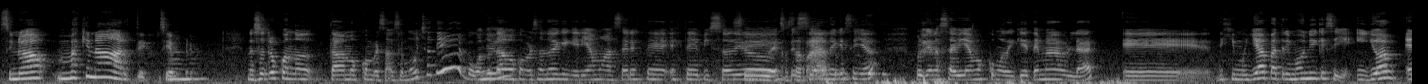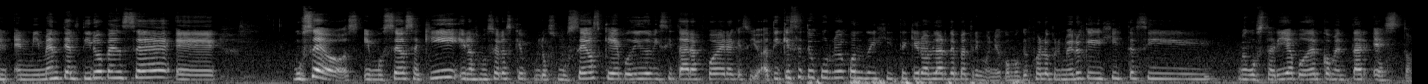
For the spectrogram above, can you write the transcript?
si no, a- más que nada arte, siempre. Nosotros cuando estábamos conversando hace mucho tiempo, cuando estábamos conversando de que queríamos hacer este, este episodio Sí, especial de qué sé yo, porque no sabíamos como de qué tema hablar, eh, dijimos ya patrimonio y qué sé yo. Y yo en, en mi mente al tiro pensé eh, museos y museos aquí y los museos que los museos que he podido visitar afuera, qué sé yo. ¿A ti qué se te ocurrió cuando dijiste quiero hablar de patrimonio? Como que fue lo primero que dijiste así, me gustaría poder comentar esto.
